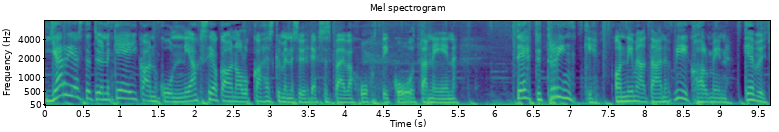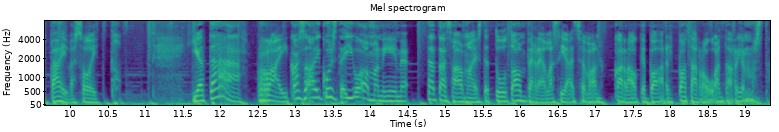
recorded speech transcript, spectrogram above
Järjestetyn keikan kunniaksi, joka on ollut 29. päivä huhtikuuta, niin tehty trinkki on nimeltään Viikholmin kevyt päiväsoitto. Ja tämä raikas aikuisten juoma, niin tätä saa maistettua Tampereella sijaitsevan karaokebaari Patarouvan tarjonnasta.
